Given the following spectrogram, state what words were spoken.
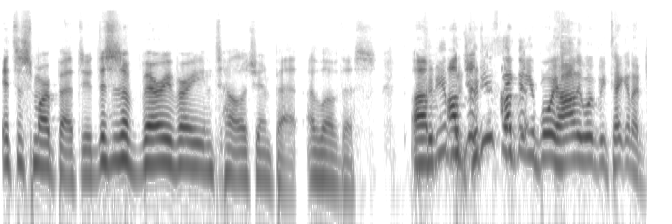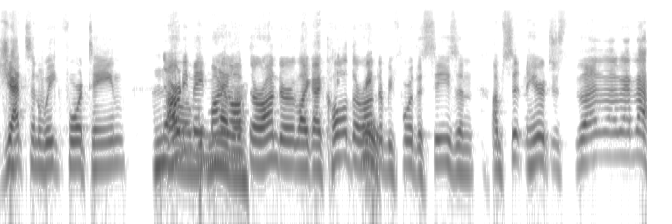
It's a smart bet, dude. This is a very, very intelligent bet. I love this. Um, could you I'll could just- you I'll think that ju- your boy Hollywood would be taking a Jets in Week 14? No, I already made money never. off their under. Like I called their Wait. under before the season. I'm sitting here just blah, blah, blah,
